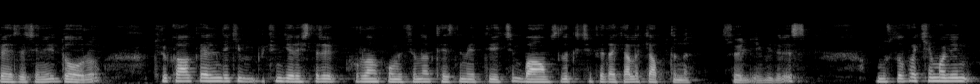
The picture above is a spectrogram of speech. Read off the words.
B seçeneği doğru. Türk halkı elindeki bütün gereçleri kurulan komisyonlara teslim ettiği için bağımsızlık için fedakarlık yaptığını söyleyebiliriz. Mustafa Kemal'in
